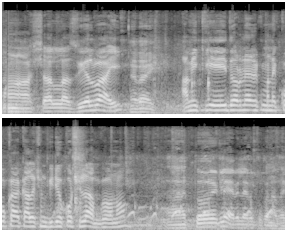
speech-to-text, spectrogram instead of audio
মাশাল্লাহ জুয়েল ভাই হ্যাঁ ভাই। আমি কি এই ধরনের মানে কোকা কালেকশন ভিডিও করছিলাম ঘন তো এগুলো অ্যাভেলেবল কোকা না ভাই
